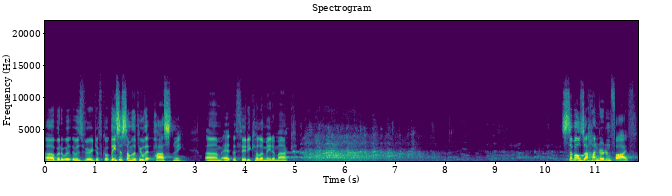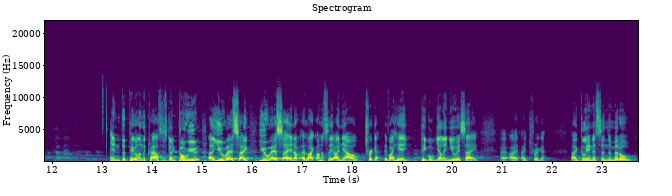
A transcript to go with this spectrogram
uh, but it, w- it, was very difficult. These are some of the people that passed me um, at the 30 kilometer mark. Sybil's 105. And the people in the crowds are just going, go U- uh, USA, USA. And I, like, honestly, I now trigger. If I hear people yelling USA, I, I, I trigger. Uh, Glennis in the middle,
